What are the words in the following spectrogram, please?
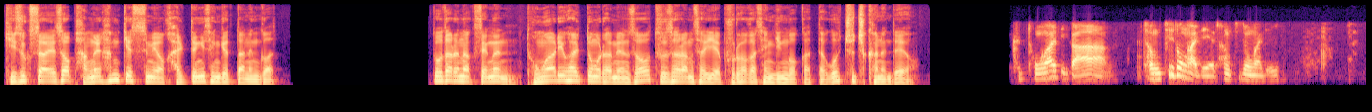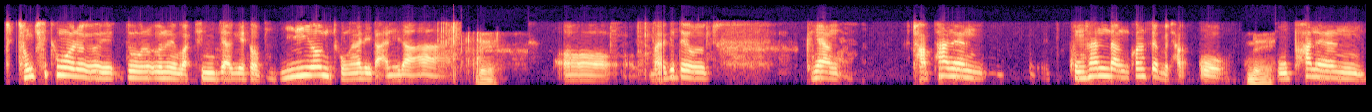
기숙사에서 방을 함께 쓰며 갈등이 생겼다는 것. 또 다른 학생은 동아리 활동을 하면서 두 사람 사이에 불화가 생긴 것 같다고 추측하는데요. 그 동아리가 정치 동아리예요, 정치 동아리. 정치 동아리를 막 진지하게 해서 이런 동아리가 아니라 네. 어, 말 그대로 그냥 좌파는 공산당 컨셉을 잡고 네. 우파는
